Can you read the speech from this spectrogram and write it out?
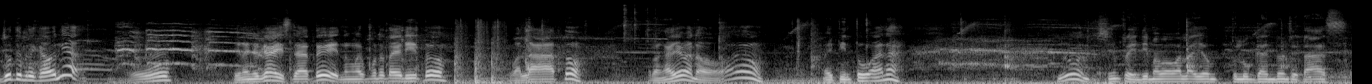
duty ba ikaw niya? Oo. Tingnan nyo guys, dati nung nagpunta tayo dito, wala to. Pero ngayon, oh, oh may pintuan na. Yun, siyempre hindi mawawala yung tulugan doon sa taas.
